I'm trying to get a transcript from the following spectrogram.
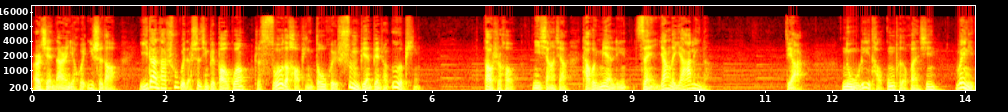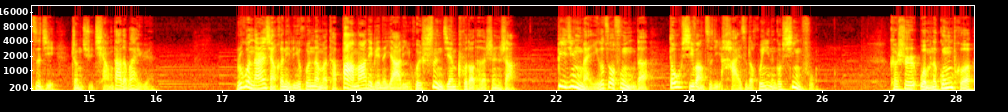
而且男人也会意识到，一旦他出轨的事情被曝光，这所有的好评都会顺便变成恶评。到时候你想想，他会面临怎样的压力呢？第二，努力讨公婆的欢心，为你自己争取强大的外援。如果男人想和你离婚，那么他爸妈那边的压力会瞬间扑到他的身上。毕竟，每一个做父母的都希望自己孩子的婚姻能够幸福。可是，我们的公婆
